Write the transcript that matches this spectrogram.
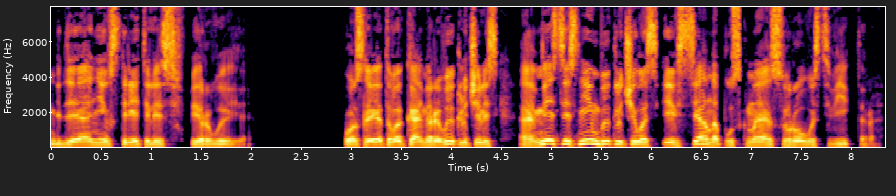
где они встретились впервые. После этого камеры выключились, а вместе с ним выключилась и вся напускная суровость Виктора.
